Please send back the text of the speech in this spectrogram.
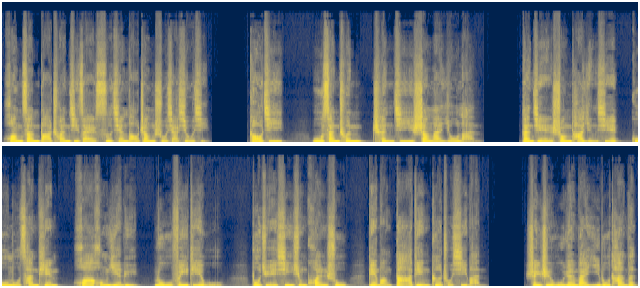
黄三把船系在寺前老樟树下休息。高基、吴三春趁机上岸游览，但见双塔影斜，古木参天，花红叶绿，鹭飞蝶舞，不觉心胸宽舒，便往大殿各处细玩。谁知吴员外一路探问，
